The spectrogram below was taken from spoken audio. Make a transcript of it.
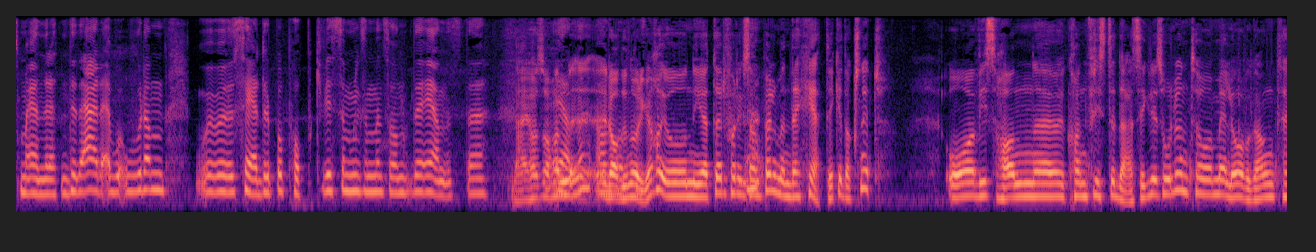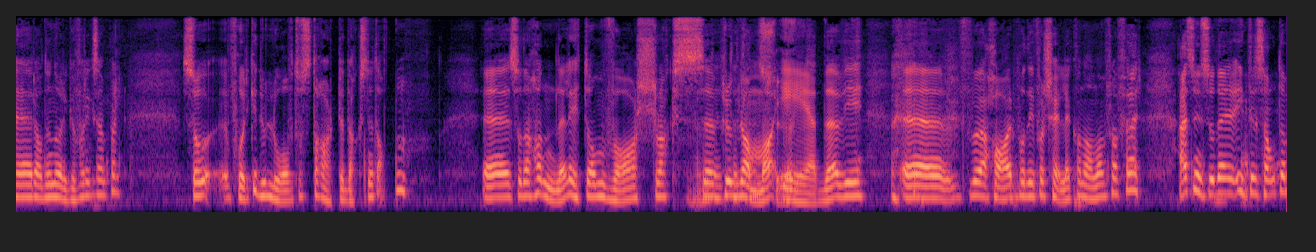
som har eneretten til det. Er, hvordan øh, ser dere på popquiz som liksom en sånn, det eneste Nei, altså han, ene Radio Norge har jo nyheter, f.eks., men det heter ikke Dagsnytt. Og hvis han eh, kan friste deg, Sigrid Solund, til å melde overgang til Radio Norge f.eks., så får ikke du lov til å starte Dagsnytt 18. Eh, Så det handler litt om hva slags eh, programmer er det vi eh, har på de forskjellige kanalene fra før. Jeg syns det er interessant å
